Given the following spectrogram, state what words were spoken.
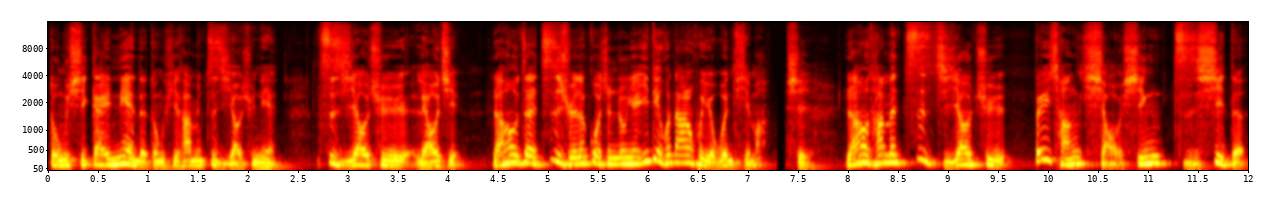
东西、该念的东西，他们自己要去念，自己要去了解。然后在自学的过程中间，一定会当然会有问题嘛，是。然后他们自己要去非常小心仔细的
